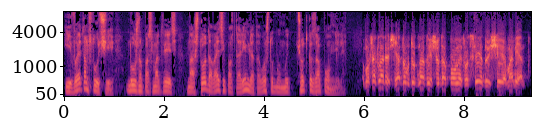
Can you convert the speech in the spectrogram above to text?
И в этом случае нужно посмотреть на что, давайте повторим для того, чтобы мы четко запомнили. Мушек Ларич, я думаю, тут надо еще дополнить вот следующий момент –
